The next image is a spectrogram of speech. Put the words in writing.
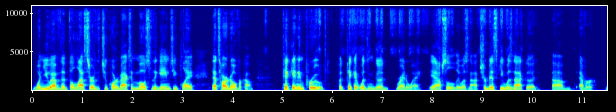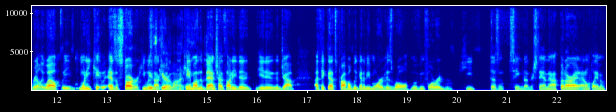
When you have the, the lesser of the two quarterbacks in most of the games you play, that's hard to overcome. Pickett improved, but Pickett wasn't good right away. Yeah, absolutely was not. Trubisky was not good um, ever really well. When he came as a starter, he was it's not Carolina. Good. He came on the bench. I thought he did he did a good job. I think that's probably going to be more of his role moving forward. He doesn't seem to understand that, but all right, I don't blame him.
